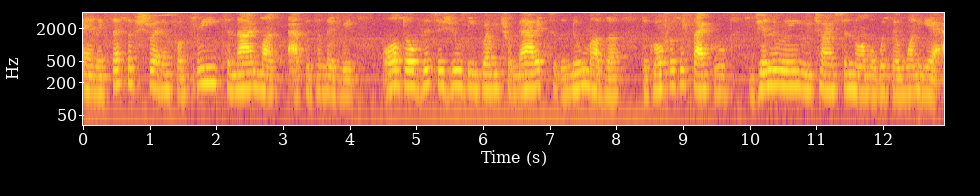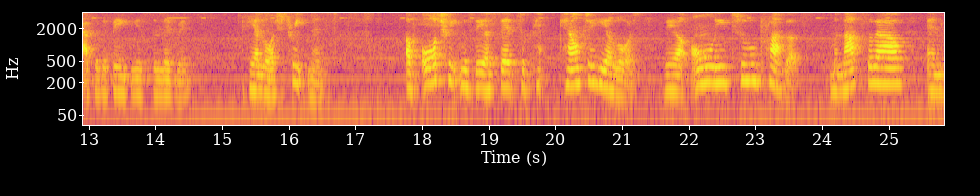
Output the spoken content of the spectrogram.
and excessive shredding from three to nine months after delivery. Although this is usually very traumatic to the new mother, the growth of the cycle generally returns to normal within one year after the baby is delivered. Hair loss treatments. Of all treatments, they are said to counter hair loss. There are only two products, minoxidil and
